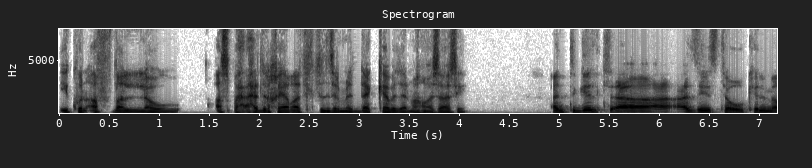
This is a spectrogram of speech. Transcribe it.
يكون أفضل لو أصبح أحد الخيارات اللي تنزل من الدكة بدل ما هو أساسي؟ أنت قلت آه، عزيز تو كلمة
